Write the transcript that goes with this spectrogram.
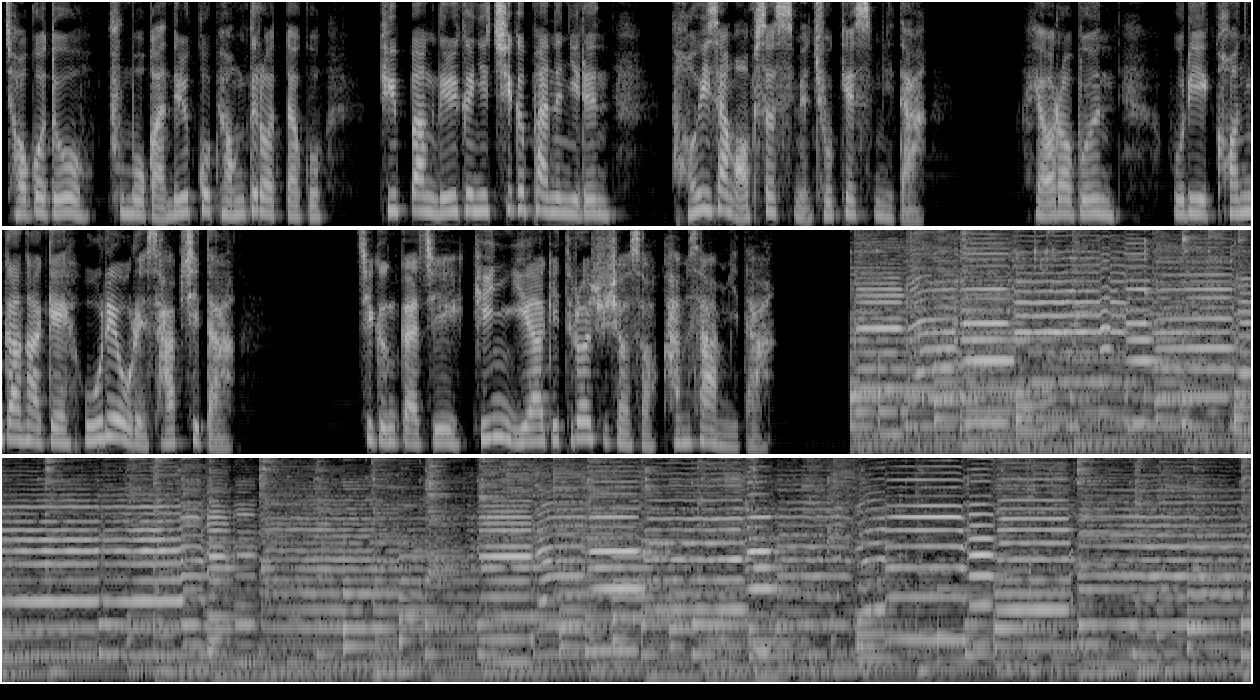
적어도 부모가 늙고 병들었다고 뒷방 늙은이 취급하는 일은 더 이상 없었으면 좋겠습니다. 여러분, 우리 건강하게 오래오래 삽시다. 지금까지 긴 이야기 들어주셔서 감사합니다.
